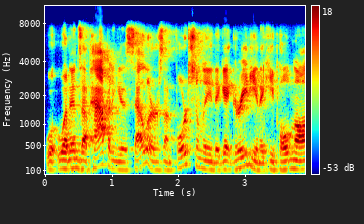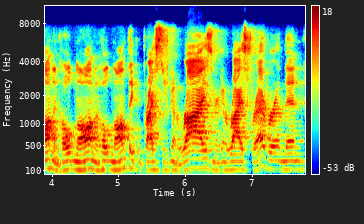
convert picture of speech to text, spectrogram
w- what ends up happening is sellers, unfortunately, they get greedy and they keep holding on and holding on and holding on, thinking prices are going to rise and are going to rise forever. And then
